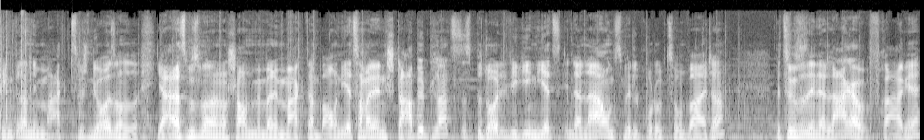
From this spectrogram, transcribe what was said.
Denk dran, den Markt zwischen die Häuser und so. Ja, das müssen wir dann noch schauen, wenn wir den Markt dann bauen. Jetzt haben wir den Stapelplatz. Das bedeutet, wir gehen jetzt in der Nahrungsmittelproduktion weiter. Beziehungsweise in der Lagerfrage.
